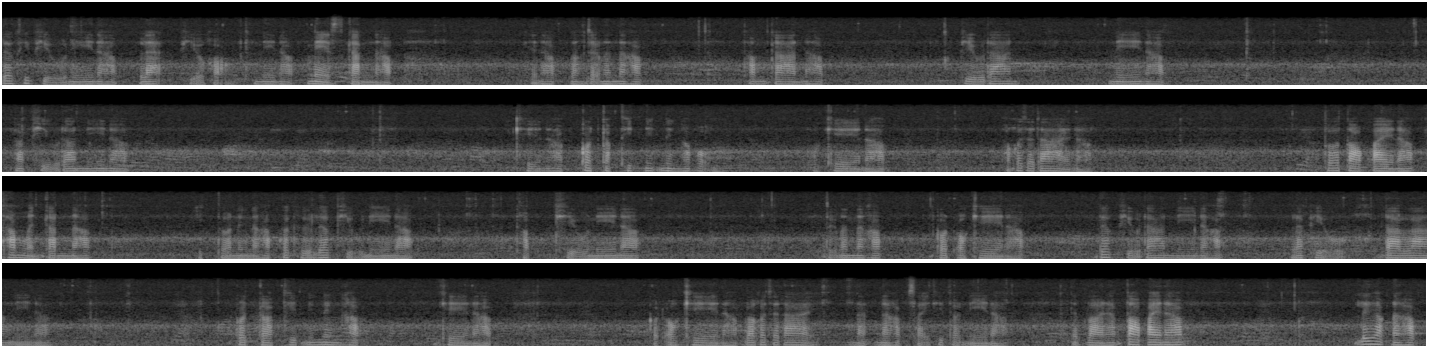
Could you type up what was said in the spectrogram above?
เลือกที่ผิวนี้นะครับ และผิวของนี้นะครับเมสกันนะครับโอเคนะครับหลังจากนั้นนะครับทำการนะครับ ผิวด้านนี้นะครับ และผิวด้านนี้นะครับโอเคนะครับกดกลับทิศนิดนึงครับผมโอเคนะครับ เราก็จะได้นะครับ ตัวต่อไปนะครับทำเหมือนกันนะครับ อีกตัวหนึ่งนะครับก็คือเลือกผิวนี้นะครับกับผิวนี้นะครับ จากนั้นนะครับกดโอเคนะครับ เลือกผิวด้านนี้นะครับ และผิวด้านล่างนี้นะครับ กดกลับทิศนิดนึงครับโอเคนะครับ กดโอเคนะครับเราก็จะได้นัดนะครับใส่ที่ตัวนี้นะครับเรียบร้อยนะครับต่อไปนะครับ เลือกนะครับ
